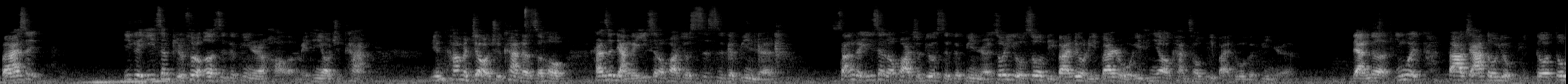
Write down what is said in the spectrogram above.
本来是一个医生，比如说有二十个病人好了，每天要去看。因为他们叫我去看的时候，开始两个医生的话就四十个病人，三个医生的话就六十个病人。所以有时候礼拜六、礼拜日我一天要看超一百多个病人。两个，因为大家都有病都都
